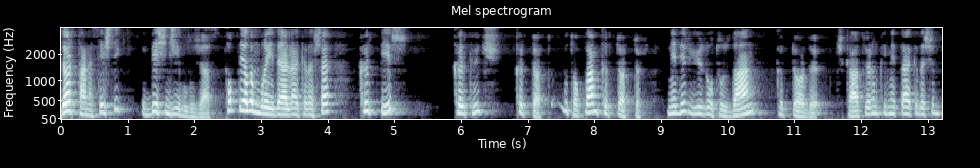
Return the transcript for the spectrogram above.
4 tane seçtik. 5.yi bulacağız. Toplayalım burayı değerli arkadaşlar. 41, 43, 44. Bu toplam 44'tür. Nedir? 130'dan 44'ü çıkartıyorum kıymetli arkadaşım.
